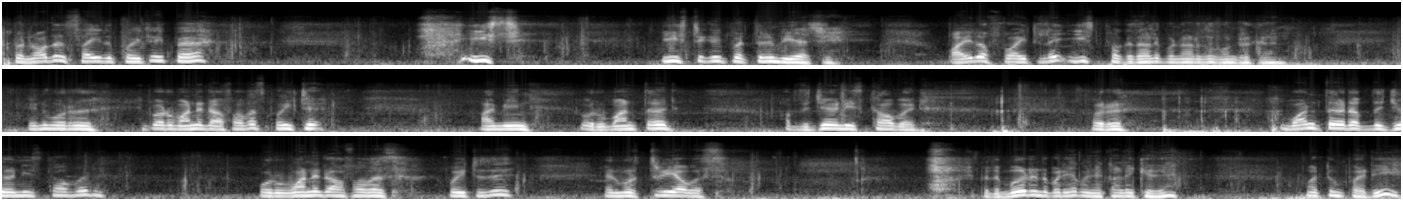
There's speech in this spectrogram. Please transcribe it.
இப்போ நார்தன் சைடு போயிட்டு இப்போ ஈஸ்ட் ஈஸ்ட்டுக்கு இப்போ திரும்பியாச்சு. ஐல் ஆஃப் ஒயிட்டில் ஈஸ்ட் பக்கத்தால் இப்போ நடந்து கொண்டிருக்கேன். இன்னும் ஒரு இப்போ ஒரு ஒன் அண்ட் ஆஃப் ஹவர்ஸ் போயிட்டு ஐ மீன் ஒரு one third of the journey is ஒரு one third of the journey is ஒரு ஒன் அண்ட் ஆஃப் ஹவர்ஸ் போயிட்டுது இன்னும் ஒரு த்ரீ ஹவர்ஸ் இப்போ இந்த மேடுன்றபடியாக கொஞ்சம் கலைக்குது. மட்டும்படி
